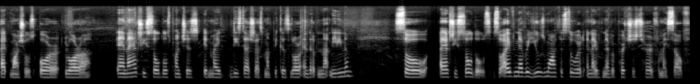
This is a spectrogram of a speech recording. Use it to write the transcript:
at Marshall's or Laura. And I actually sold those punches in my D-stash last month because Laura ended up not needing them. So I actually sold those. So I've never used Martha Stewart and I've never purchased her for myself,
